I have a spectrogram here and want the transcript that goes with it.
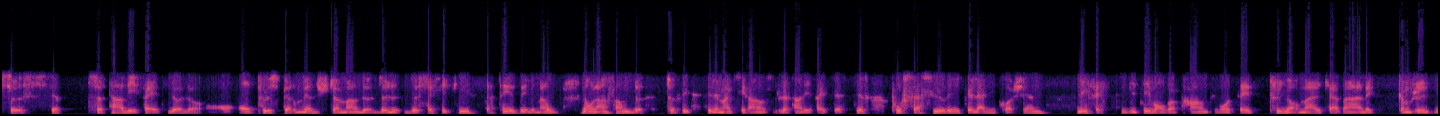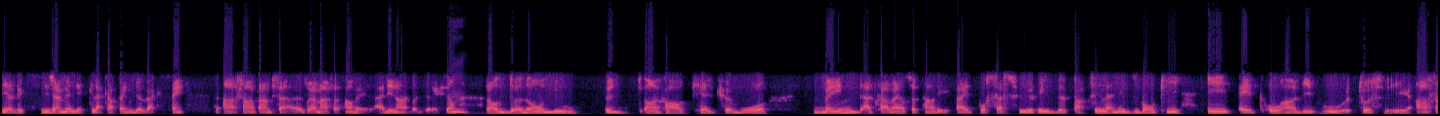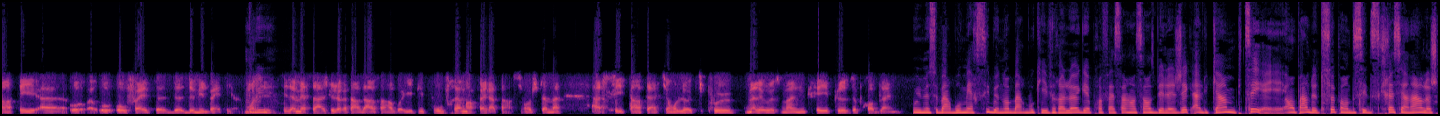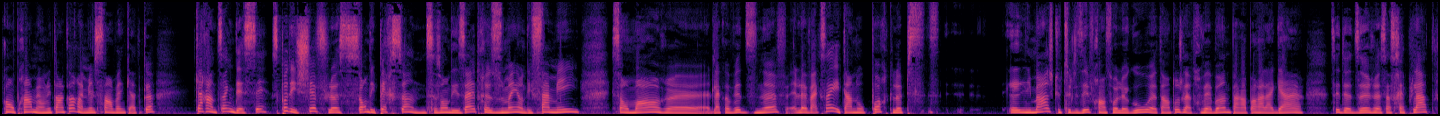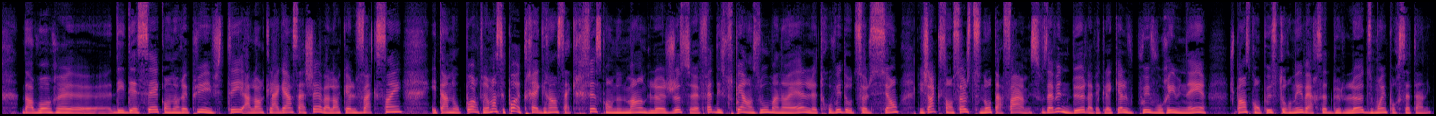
Ce, cette- ce temps des fêtes-là, là, on, on peut se permettre justement de, de, de sacrifier certains éléments ou sinon l'ensemble de tous les éléments qui rendent le temps des fêtes festifs pour s'assurer que l'année prochaine, les festivités vont reprendre et vont être plus normales qu'avant avec, comme je dis, avec si jamais les- la campagne de vaccins en chantant, puis ça, vraiment, ça semble aller dans la bonne direction. Mm. Alors, donnons-nous encore quelques mois, même à travers ce temps des fêtes, pour s'assurer de partir l'année du bon pied et être au rendez-vous tous et en santé euh, au- au- aux fêtes de 2021. Moi, Oui. c'est le message que j'aurais tendance à envoyer. Puis il faut vraiment faire attention justement à ces tentations-là qui peuvent malheureusement nous créer plus de problèmes. Oui, Monsieur Barbeau, merci. Benoît Barbeau, qui est virologue, professeur en sciences biologiques à l'UQAM. Puis, tu sais, on parle de tout ça, puis on dit c'est discrétionnaire. Là, je comprends, mais on est encore à 1124 cas. 45 décès, c'est pas des chiffres là, ce sont des personnes, ce sont des êtres humains, ils ont des familles, ils sont morts euh, de la Covid-19. Le vaccin est à nos portes là, L'image qu'utilisait François Legault, euh, tantôt, je la trouvais bonne par rapport à la guerre. Sais, de dire, euh, ça serait plate d'avoir euh, des décès qu'on aurait pu éviter alors que la guerre s'achève, alors que le vaccin est à nos portes. Vraiment, c'est pas un très grand sacrifice qu'on nous demande, là. Juste, euh, faites des soupers en Zoom à Noël, euh, trouvez d'autres solutions. Les gens qui sont seuls, c'est une autre affaire. Mais si vous avez une bulle avec laquelle vous pouvez vous réunir, je pense qu'on peut se tourner vers cette bulle-là, du moins pour cette année.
